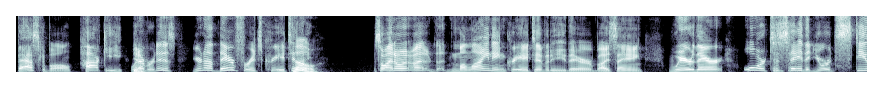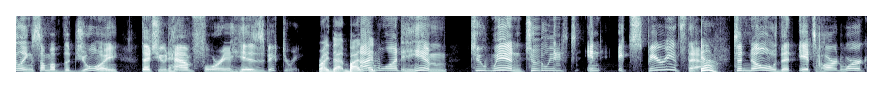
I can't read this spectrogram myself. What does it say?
basketball hockey whatever it is you're not there for its creativity No. So I don't uh, maligning creativity there by saying we're there, or to say that you're stealing some of the joy that you'd have for his victory. Right. That by I it- want him to win, to in, in, experience that, Yeah. to know that it's hard work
